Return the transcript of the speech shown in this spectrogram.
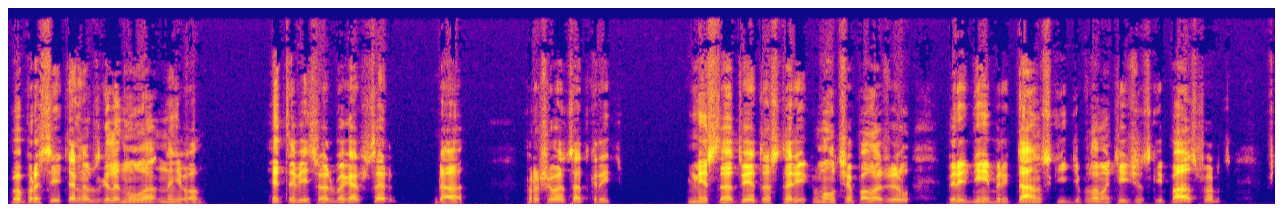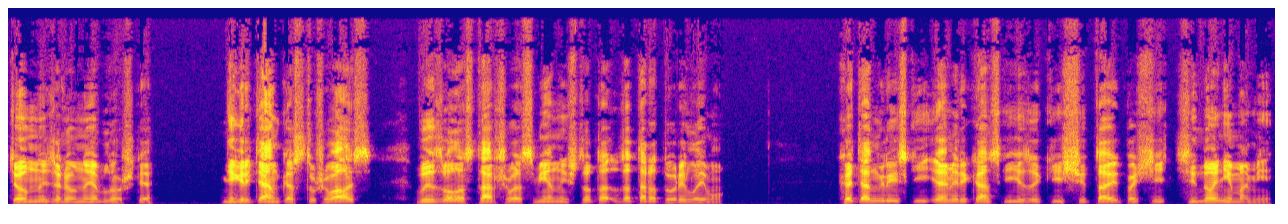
вопросительно взглянула на него. — Это весь ваш багаж, сэр? — Да. — Прошу вас открыть. Вместо ответа старик молча положил перед ней британский дипломатический паспорт в темно-зеленой обложке. Негритянка стушевалась, вызвала старшего смены и что-то затараторила ему. Хотя английский и американский языки считают почти синонимами,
